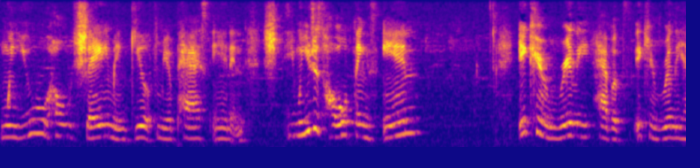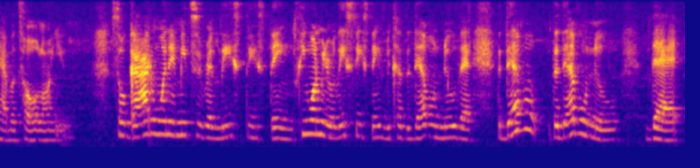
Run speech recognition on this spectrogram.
when you hold shame and guilt from your past in, and when you just hold things in, it can really have a it can really have a toll on you. So god wanted me to release these things. He wanted me to release these things because the devil knew that the devil the devil knew that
